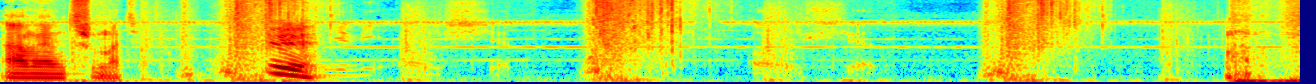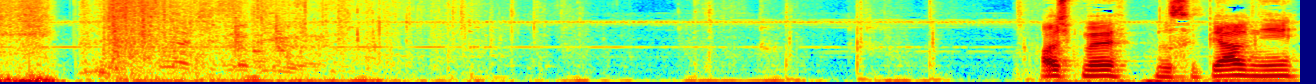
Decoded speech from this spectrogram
A, miałem trzymać. Y. Chodźmy do sypialni,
